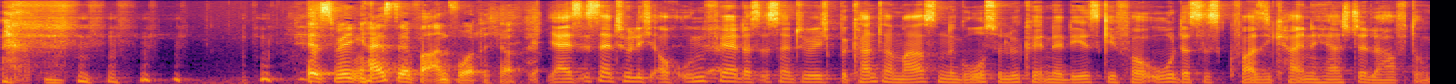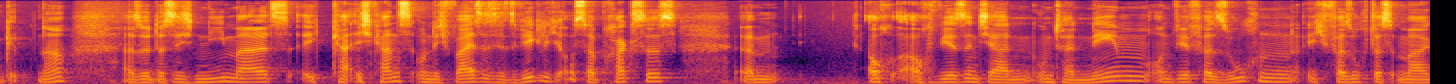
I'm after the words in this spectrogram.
Deswegen heißt er Verantwortlicher. Ja, es ist natürlich auch unfair. Das ist natürlich bekanntermaßen eine große Lücke in der DSGVO, dass es quasi keine Herstellerhaftung gibt. Ne? Also, dass ich niemals, ich kann es, und ich weiß es jetzt wirklich aus der Praxis, ähm, auch, auch wir sind ja ein Unternehmen und wir versuchen, ich versuche das immer,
